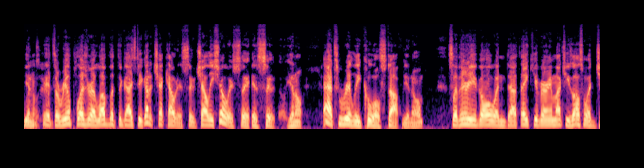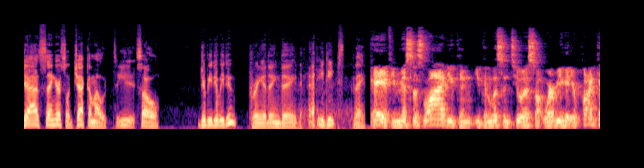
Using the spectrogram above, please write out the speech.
you guys. you know, it's a real pleasure. I love what the guys do. You got to check out his suit. Shall he show his, his suit? Though, you know, that's really cool stuff, you know. So there you go. And uh, thank you very much. He's also a jazz singer. So check him out. So, dooby dooby doo. Bring a ding ding. Hey, if you missed us live, you can you can listen to us wherever you get your podcast.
